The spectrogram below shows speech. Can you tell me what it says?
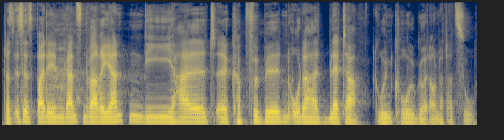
Das ist jetzt bei den ganzen Varianten, die halt Köpfe bilden oder halt Blätter. Grünkohl gehört auch noch dazu.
